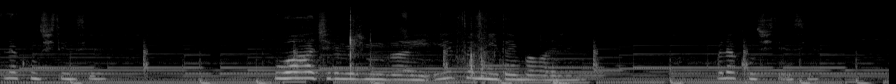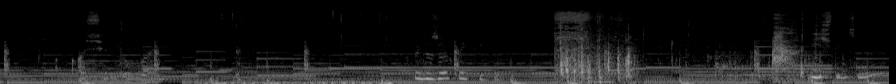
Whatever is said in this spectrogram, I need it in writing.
Olha a consistência. Uau, cheira mesmo bem. E é tão bonita a embalagem. Olha a consistência. Oh, cheira tão bem. Meu Deus, olha como é que fica. Ah, isto aqui.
